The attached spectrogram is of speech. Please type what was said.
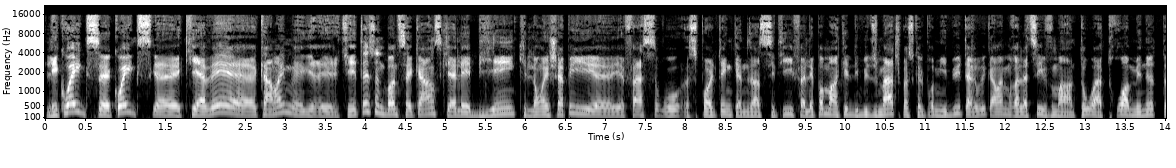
Les Quakes, euh, Quakes euh, qui avaient euh, quand même, qui étaient sur une bonne séquence, qui allait bien, qui l'ont échappé face au Sporting Kansas City. Il fallait pas manquer le début du match parce que le premier but est arrivé quand même relativement tôt, à 3 minutes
